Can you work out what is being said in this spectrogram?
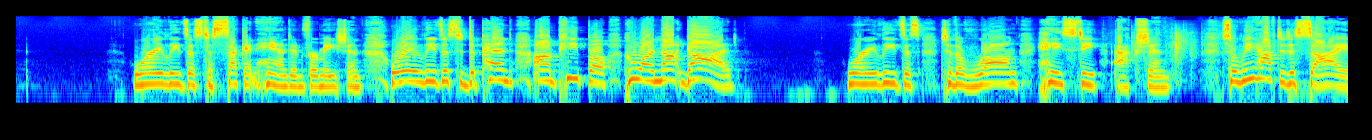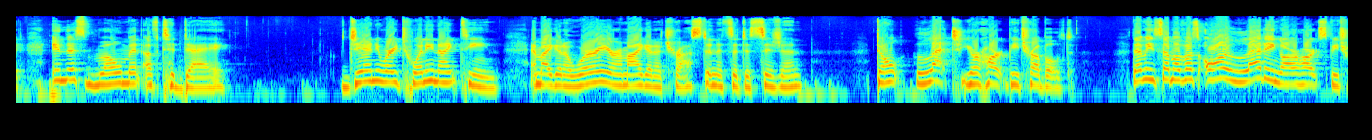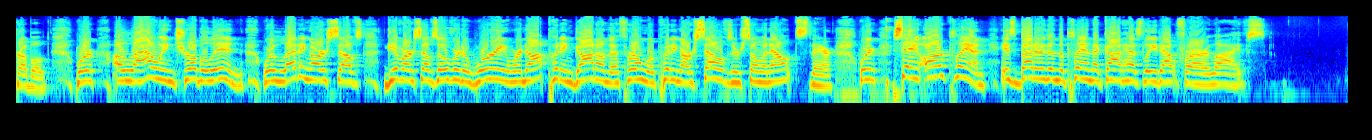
Worry leads us to secondhand information. Worry leads us to depend on people who are not God. Worry leads us to the wrong, hasty action. So we have to decide in this moment of today January 2019. Am I going to worry or am I going to trust? And it's a decision. Don't let your heart be troubled. That means some of us are letting our hearts be troubled. We're allowing trouble in. We're letting ourselves give ourselves over to worry and we're not putting God on the throne. We're putting ourselves or someone else there. We're saying our plan is better than the plan that God has laid out for our lives.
